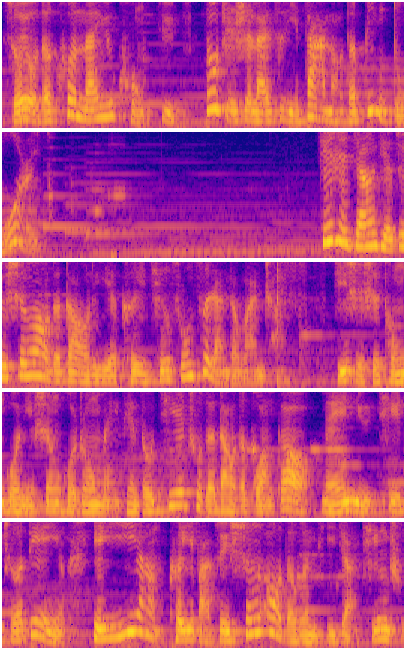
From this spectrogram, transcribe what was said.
所有的困难与恐惧都只是来自你大脑的病毒而已。即使讲解最深奥的道理，也可以轻松自然地完成。即使是通过你生活中每天都接触得到的广告、美女、汽车、电影，也一样可以把最深奥的问题讲清楚。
